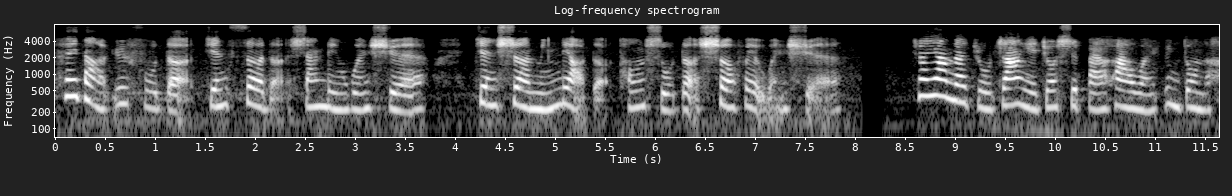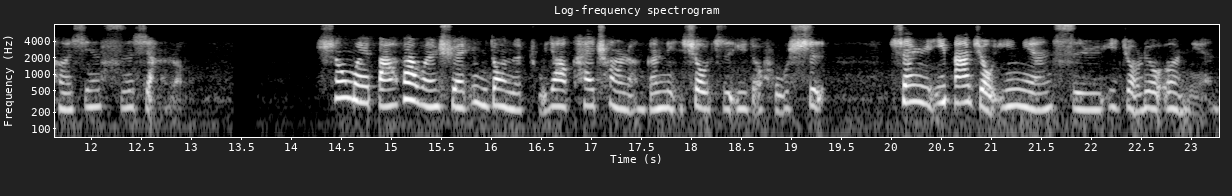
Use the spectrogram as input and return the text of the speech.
推倒迂腐的艰涩的山林文学，建设明了的通俗的社会文学。这样的主张，也就是白话文运动的核心思想了。身为白话文学运动的主要开创人跟领袖之一的胡适，生于一八九一年，死于一九六二年。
